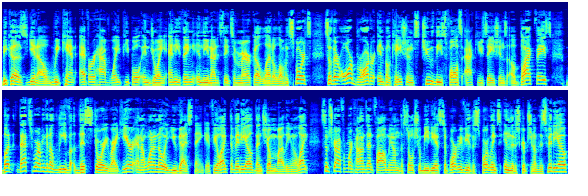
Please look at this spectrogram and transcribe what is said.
because, you know, we can't ever have white people enjoying anything in the United States of America, let alone sports. So there are broader implications to these false accusations of blackface, but that's where I'm going to leave this story right here. And I want to know what you guys think. If you like the video, then show me by leaving a like, subscribe for more content, follow me on the social media, support me via the support links in the description of this video.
